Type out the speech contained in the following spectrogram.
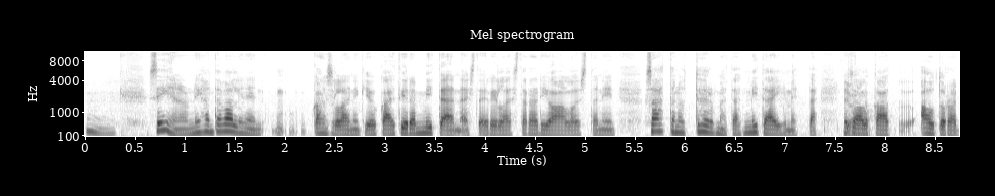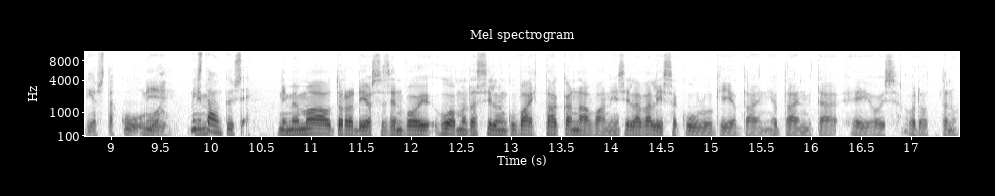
Mm. Siihen on ihan tavallinen kansalainenkin, joka ei tiedä mitään näistä erilaisista radioaaloista, niin saattanut törmätä, että mitä ihmettä nyt Joo. alkaa autoradiosta kuulua. Niin. Mistä on kyse? Nimenomaan autoradiossa sen voi huomata silloin, kun vaihtaa kanavaa, niin siellä välissä kuuluukin jotain, jotain mitä ei olisi odottanut.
